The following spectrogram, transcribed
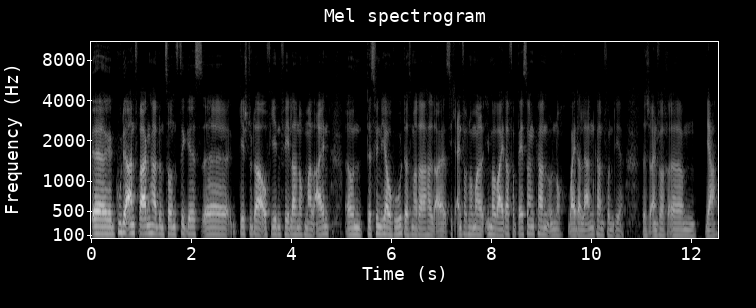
äh, gute Anfragen hat und sonstiges, äh, gehst du da auf jeden Fehler nochmal ein. Und das finde ich auch gut, dass man da halt äh, sich einfach nochmal immer weiter verbessern kann und noch weiter lernen kann von dir. Das ist einfach, ähm, ja,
